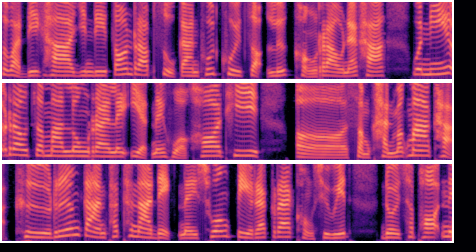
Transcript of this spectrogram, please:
สวัสดีค่ะ ยินดีต้อนรับสู่การพูดคุยเจาะลึกของเรานะคะ วันนี้เราจะมาลงรายละเอียดในหัวข้อที่สำคัญมาก ๆ ค่ะ คือเรื่องการพัฒนาเด็กในช่วงปีแรก ๆ ของชีวิต โดยเฉพาะใน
